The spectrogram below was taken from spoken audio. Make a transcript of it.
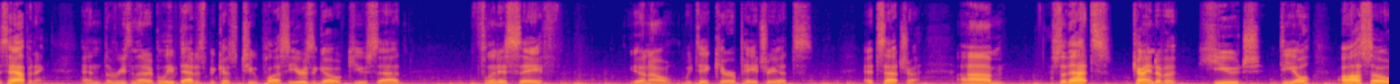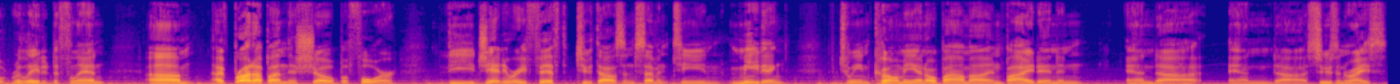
is happening. And the reason that I believe that is because two plus years ago, Q said Flynn is safe. You know, we take care of patriots, etc. Um, so that's kind of a huge deal. Also related to Flynn, um, I've brought up on this show before the January 5th, 2017 meeting between Comey and Obama and Biden and and uh, and uh, Susan Rice,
